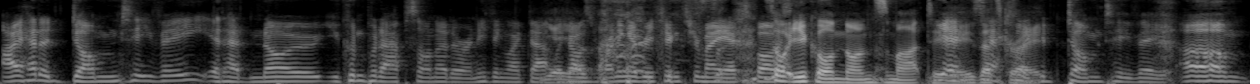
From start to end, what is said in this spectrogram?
I had a dumb TV. It had no, you couldn't put apps on it or anything like that. Yeah, like yeah. I was running everything through my Xbox. That's what you call non-smart TVs. yeah, That's exactly, great. A dumb TV. Um,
